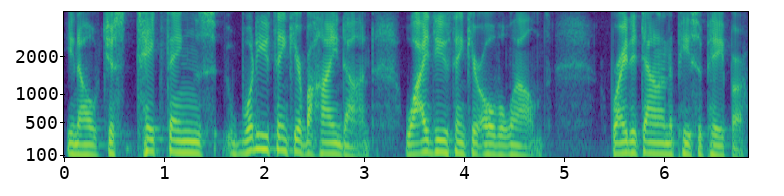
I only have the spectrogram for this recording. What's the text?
You know, just take things. What do you think you're behind on? Why do you think you're overwhelmed? Write it down on a piece of paper.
